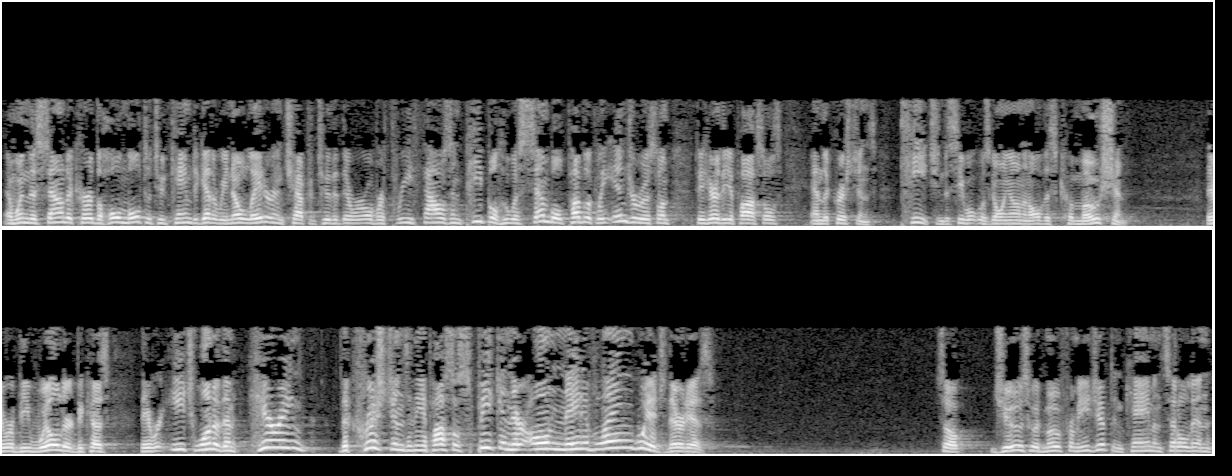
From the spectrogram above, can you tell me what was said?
And when this sound occurred, the whole multitude came together. We know later in chapter 2 that there were over 3,000 people who assembled publicly in Jerusalem to hear the apostles and the Christians teach and to see what was going on in all this commotion. They were bewildered because they were each one of them hearing the Christians and the apostles speak in their own native language. There it is. So, Jews who had moved from Egypt and came and settled in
